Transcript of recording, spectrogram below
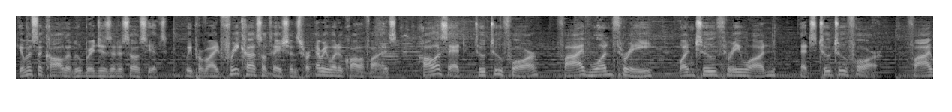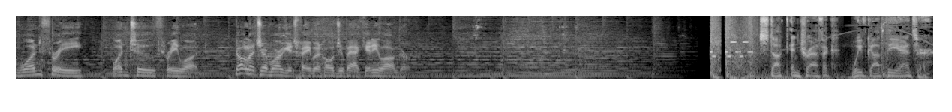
Give us a call at Lou Bridges and Associates. We provide free consultations for everyone who qualifies. Call us at 224 513 1231. That's 224 513 1231. Don't let your mortgage payment hold you back any longer. Stuck in traffic? We've got the answer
